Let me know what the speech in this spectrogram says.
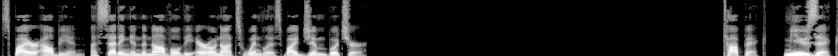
Spire Albion, a setting in the novel The Aeronauts Windlass by Jim Butcher. Topic: Music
